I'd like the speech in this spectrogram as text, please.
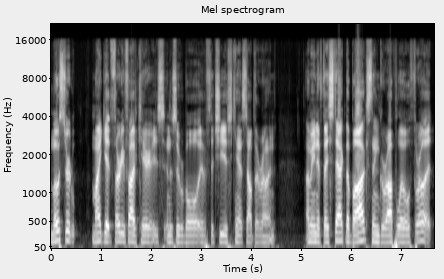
Mostert might get 35 carries in the Super Bowl if the Chiefs can't stop the run. I mean, if they stack the box, then Garoppolo will throw it.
